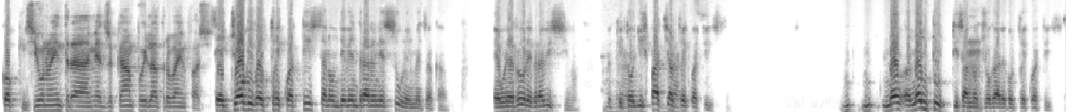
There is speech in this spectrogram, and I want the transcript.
Cocchi. Se uno entra in mezzo campo e l'altro va in fascia. Se giochi col trequartista non deve entrare nessuno in mezzo al campo. È un errore gravissimo, perché Bravo, togli spazio al esatto. trequartista. Non, non tutti sanno Mm. giocare col trequartista.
